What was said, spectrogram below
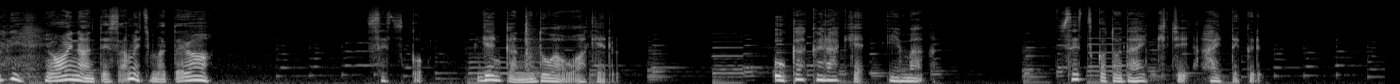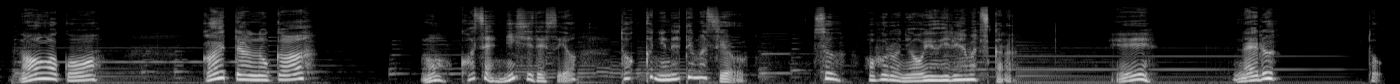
に酔いなんて冷めちまったよ。節子玄関のドアを開ける。岡倉家今節子と大吉入ってくる。長子帰ってるのか？もう午前2時ですよ。とっくに寝てますよ。すぐお風呂にお湯入れますから。ええ寝る。と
